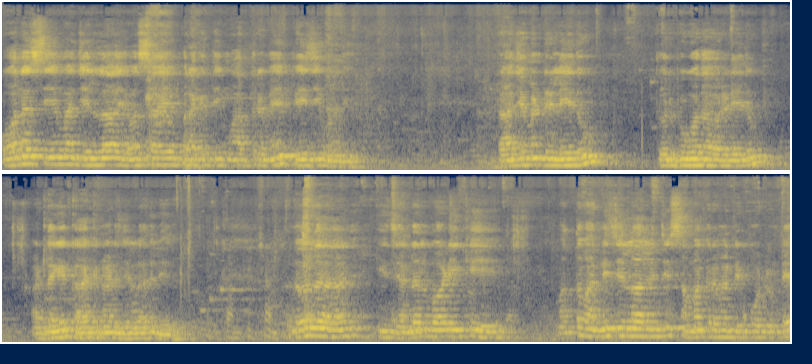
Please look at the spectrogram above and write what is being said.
కోనసీమ జిల్లా వ్యవసాయ ప్రగతి మాత్రమే పేజీ ఉంది. రాజమండ్రి లేదు తూర్పుగోదావరి లేదు అట్లాగే కాకినాడ జిల్లాది లేదు. అందువల్ల ఈ జనరల్ బాడీకి మొత్తం అన్ని జిల్లాల నుంచి సమగ్రమైన రిపోర్ట్ ఉంటే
